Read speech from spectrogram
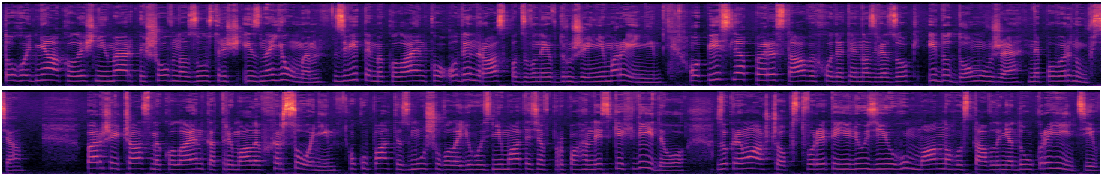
Того дня колишній мер пішов на зустріч із знайомим. Звідти Миколаєнко один раз подзвонив дружині Марині. Опісля перестав виходити на зв'язок і додому вже не повернувся. Перший час Миколаєнка тримали в Херсоні. Окупанти змушували його зніматися в пропагандистських відео, зокрема, щоб створити ілюзію гуманного ставлення до українців.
